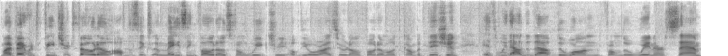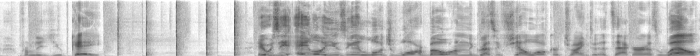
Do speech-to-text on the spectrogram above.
My favorite featured photo of the 6 amazing photos from week 3 of the Horizon Zero Dawn photo mode competition is without a doubt the one from the winner Sam from the UK. Here we see Aloy using a Lodge Warbow on an aggressive Shellwalker trying to attack her as well.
